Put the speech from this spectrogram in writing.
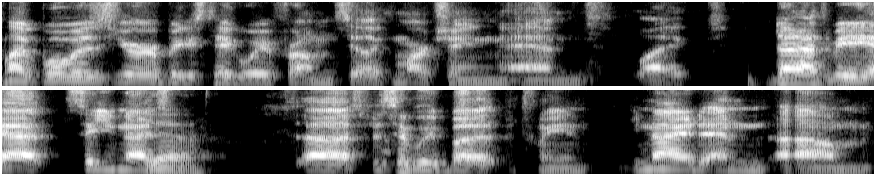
like what was your biggest takeaway from say like marching and like don't have to be at say united Yeah. uh specifically but between united and um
